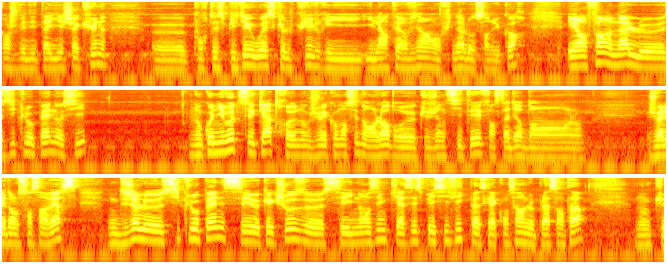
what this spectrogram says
quand je vais détailler chacune, pour t'expliquer où est-ce que le cuivre il, intervient au final au sein du corps. Et enfin, on a le zyklopène aussi. Donc au niveau de ces quatre, euh, donc je vais commencer dans l'ordre que je viens de citer, enfin c'est-à-dire dans je vais aller dans le sens inverse. Donc déjà le cyclopène c'est euh, quelque chose, euh, c'est une enzyme qui est assez spécifique parce qu'elle concerne le placenta. Donc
